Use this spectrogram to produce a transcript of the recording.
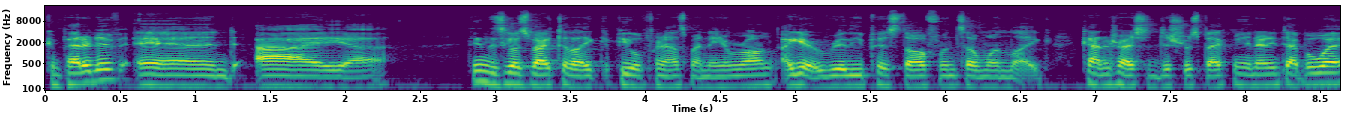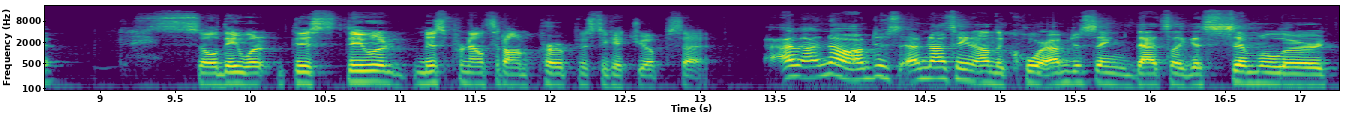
competitive, and I uh, think this goes back to like people pronounce my name wrong. I get really pissed off when someone like kind of tries to disrespect me in any type of way. So they would this they would mispronounce it on purpose to get you upset. I, I no, I'm just I'm not saying on the court. I'm just saying that's like a similar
